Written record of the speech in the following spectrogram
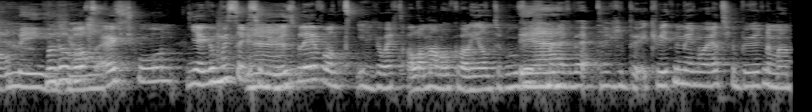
Oh mijn Maar dat god. was echt gewoon... Ja, je moest echt Ja. serieus blijven, want ja, je werd allemaal ook wel heel droevig. Maar daar, daar gebe- ik weet niet meer waar het gebeurde, maar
